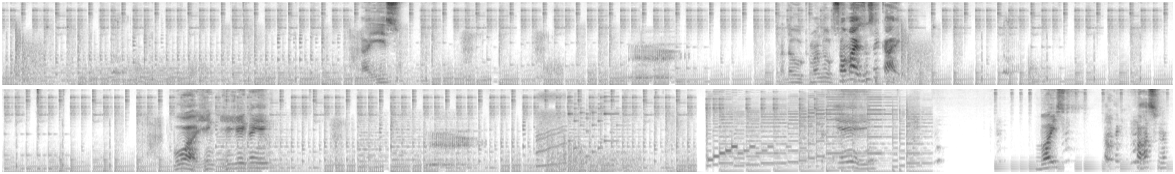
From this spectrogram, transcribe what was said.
É isso. Manda outro, manda outro. Só mais um, você cai. Boa, GG, ganhei. Ganhei. Boys, até que fácil, né?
